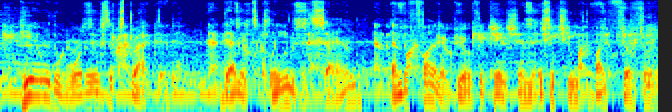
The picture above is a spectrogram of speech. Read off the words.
Here the water is extracted, then it's cleaned with sand, and the final purification is achieved by filtering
